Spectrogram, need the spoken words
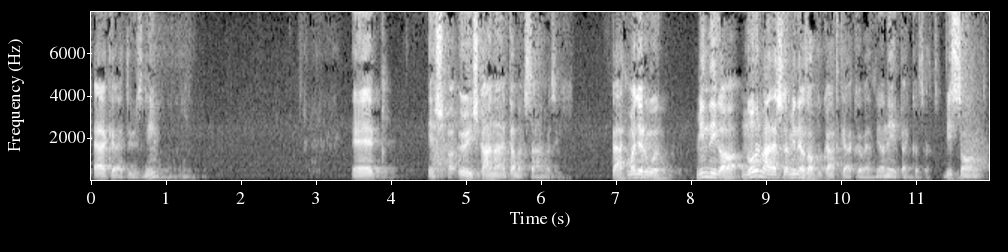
el kellett űzni. És ő is kánájtának származik. Tehát magyarul mindig a normál esetben minden az apukát kell követni a népek között. Viszont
